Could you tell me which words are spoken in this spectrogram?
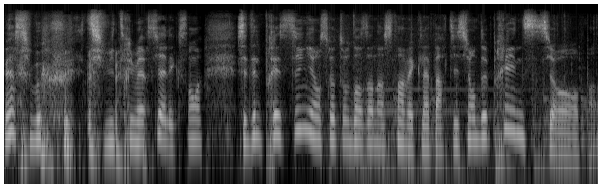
merci beaucoup Dimitri, merci Alexandre. C'était le pressing et on se retrouve dans un instant avec la partition de Prince sur Europe 1.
